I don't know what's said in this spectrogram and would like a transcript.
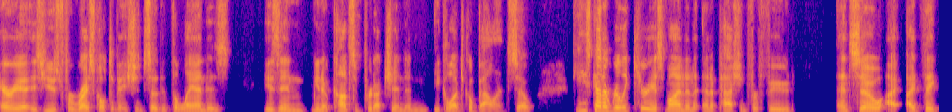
area is used for rice cultivation so that the land is is in you know constant production and ecological balance so he's got a really curious mind and, and a passion for food and so I, I think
